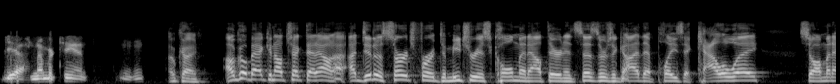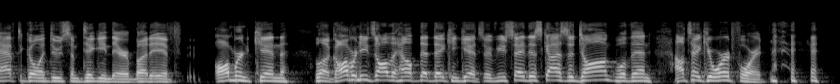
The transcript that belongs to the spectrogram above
Yeah, number 10 mm-hmm. Okay, I'll go back and I'll check that out. I, I did a search for Demetrius Coleman out there, and it says there's a guy that plays at Callaway. So I'm gonna have to go and do some digging there. But if Auburn can look, Auburn needs all the help that they can get. So if you say this guy's a dog, well then I'll take your word for it.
